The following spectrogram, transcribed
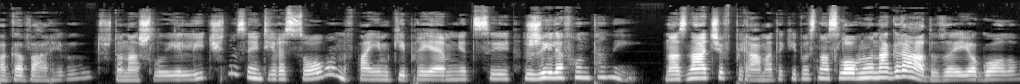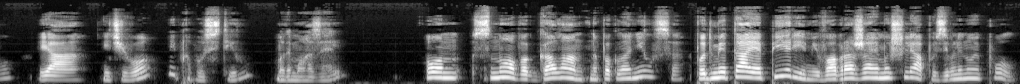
Поговаривают, что наш Луи лично заинтересован в поимке преемницы Жиля Фонтаны, назначив прямо-таки баснословную награду за ее голову. Я ничего не пропустил, мадемуазель? Он снова галантно поклонился, подметая перьями воображаемый шляпу земляной пол.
